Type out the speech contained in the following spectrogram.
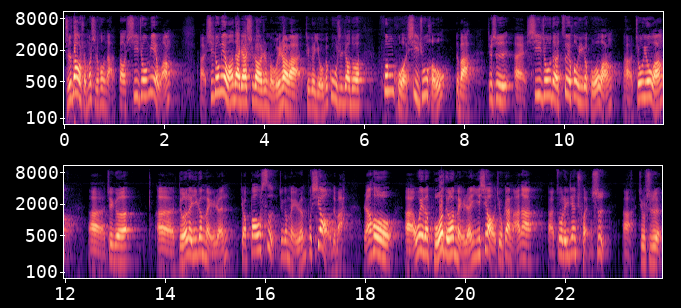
直到什么时候呢？到西周灭亡，啊，西周灭亡，大家知道是怎么回事吧？这个有个故事叫做“烽火戏诸侯”，对吧？就是哎，西周的最后一个国王啊，周幽王啊，这个呃得了一个美人叫褒姒，这个美人不孝，对吧？然后啊，为了博得美人一笑，就干嘛呢？啊，做了一件蠢事啊，就是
